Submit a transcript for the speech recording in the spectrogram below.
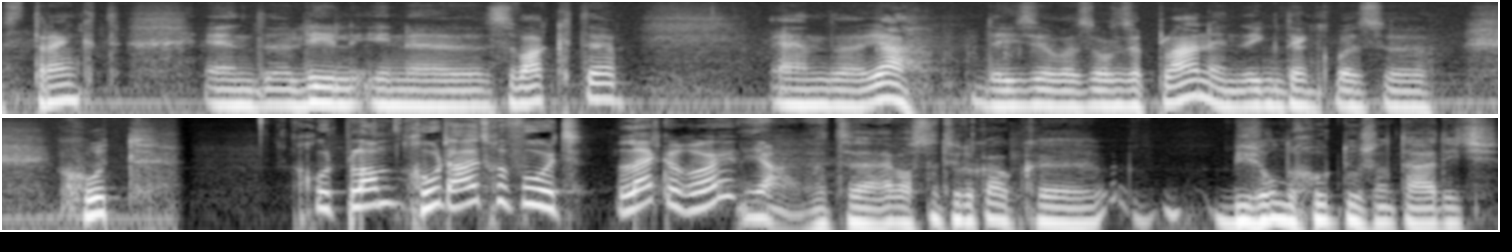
strength en Lille in zwakte. En ja, deze was onze plan en ik denk was goed. Goed plan, goed uitgevoerd. Lekker hoor. Ja, dat, hij was natuurlijk ook bijzonder goed, Dusan Tadic.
